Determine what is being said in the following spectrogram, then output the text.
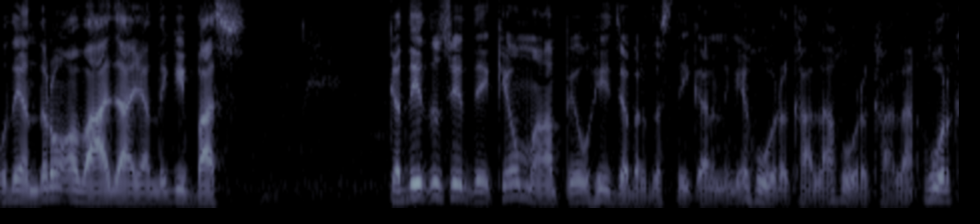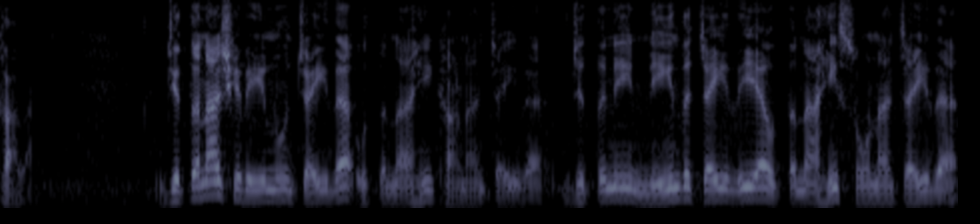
ਉਹਦੇ ਅੰਦਰੋਂ ਆਵਾਜ਼ ਆ ਜਾਂਦੀ ਕਿ ਬਸ। ਕਦੀ ਤੁਸੀਂ ਦੇਖਿਓ ਮਾਂ ਪਿਓ ਹੀ ਜ਼ਬਰਦਸਤੀ ਕਰਨਗੇ, ਹੋਰ ਖਾ ਲਾ, ਹੋਰ ਖਾ ਲਾ, ਹੋਰ ਖਾ ਲਾ। ਜਿਤਨਾ ਸਰੀਰ ਨੂੰ ਚਾਹੀਦਾ, ਉਤਨਾ ਹੀ ਖਾਣਾ ਚਾਹੀਦਾ ਹੈ। ਜਿਤਨੀ ਨੀਂਦ ਚਾਹੀਦੀ ਹੈ, ਉਤਨਾ ਹੀ ਸੋਣਾ ਚਾਹੀਦਾ ਹੈ।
